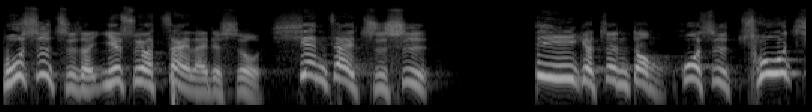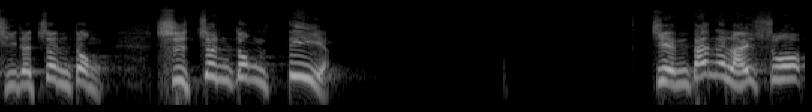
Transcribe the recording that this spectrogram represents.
不是指的耶稣要再来的时候，现在只是第一个震动，或是初期的震动，是震动地啊。简单的来说，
